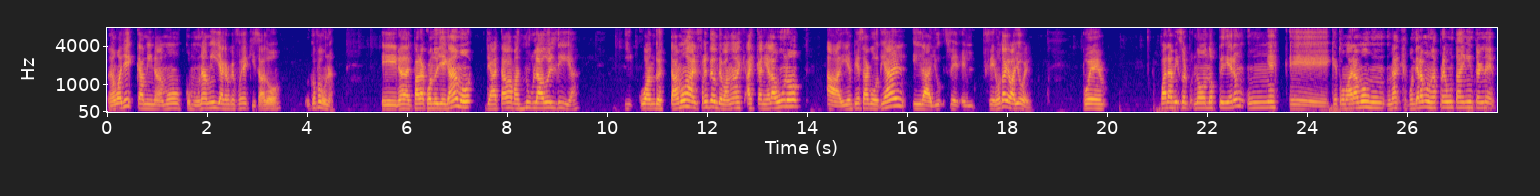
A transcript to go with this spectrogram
Dejamos allí, caminamos como una milla, creo que fue, quizá dos, fue una. Y nada, para cuando llegamos, ya estaba más nublado el día. Y cuando estamos al frente donde van a, a escanear a uno, ahí empieza a gotear y la, se, el- se nota que va a llover. Pues, para mi sorpresa, no, nos pidieron un, eh, que tomáramos un- una, respondiéramos unas preguntas en internet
